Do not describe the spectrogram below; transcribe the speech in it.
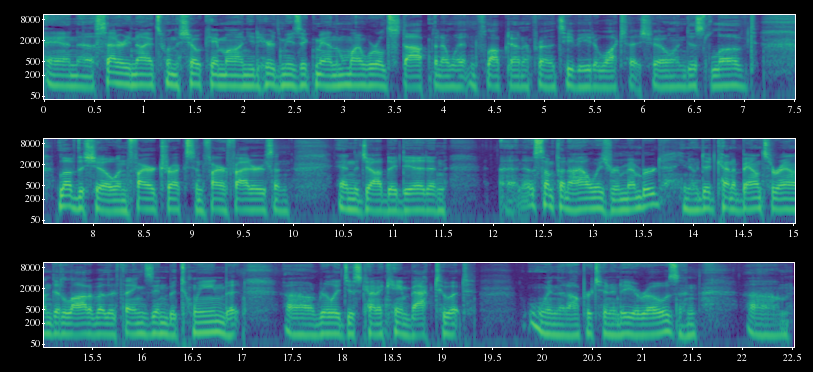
and uh, Saturday nights when the show came on, you'd hear the music. Man, my world stopped, and I went and flopped down in front of the TV to watch that show, and just loved, loved the show and fire trucks and firefighters and and the job they did. And, and it was something I always remembered. You know, did kind of bounce around, did a lot of other things in between, but uh, really just kind of came back to it when that opportunity arose. And um,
